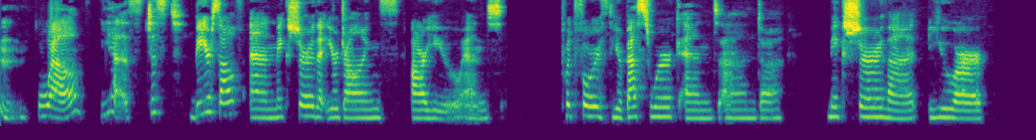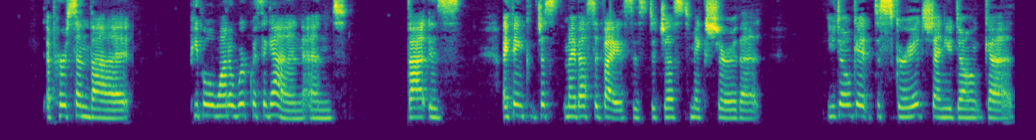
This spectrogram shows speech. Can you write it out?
Hmm. Well, Yes, just be yourself and make sure that your drawings are you and put forth your best work and and uh, make sure that you are a person that people want to work with again and that is i think just my best advice is to just make sure that you don't get discouraged and you don't get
